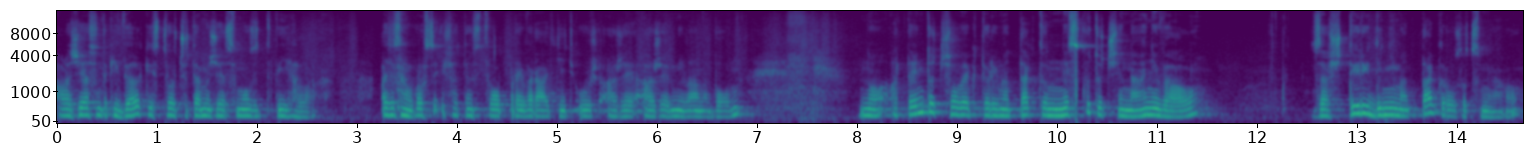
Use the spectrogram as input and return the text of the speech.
ale že ja som taký veľký stôl, čo tam je, že ja som ho zdvihla. A že som proste išla ten stôl prevrátiť už a že, a že Milan von. No a tento človek, ktorý ma takto neskutočne nahneval, za 4 dní ma tak rozocmial,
